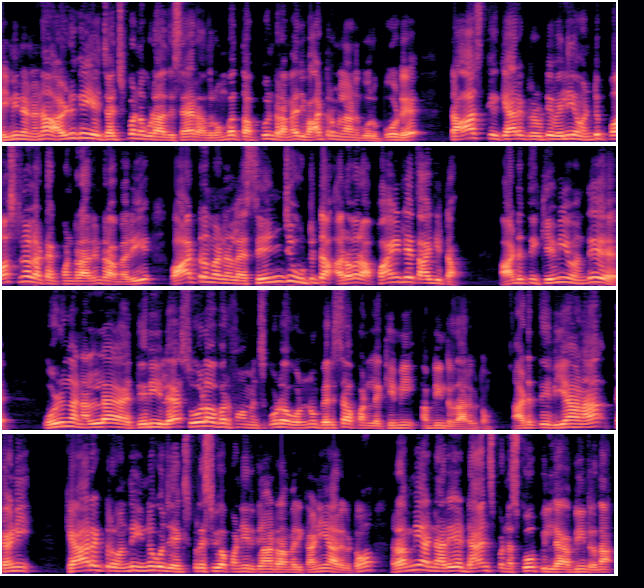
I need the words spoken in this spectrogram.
ஐ மீன் என்னன்னா அழுகையை ஜட்ஜ் பண்ணக்கூடாது சார் அது ரொம்ப தப்புன்ற மாதிரி வாட்டர்மெலானுக்கு ஒரு போடு. டாஸ்க் கேரக்டர் விட்டு வெளியே வந்துட்டு பர்சனல் அட்டாக் பண்றாருன்ற மாதிரி வாட்டர்மெலனை செஞ்சு விட்டுட்டா அரோரா பாயிண்ட்லேயே தாக்கிட்டான். அடுத்து கெமி வந்து ஒழுங்காக நல்லா தெரியல. சோலோ பர்ஃபார்மன்ஸ் கூட ஒன்றும் பெருசாக பண்ணல கெமி அப்படின்றதா இருக்கட்டும். அடுத்து வியானா கனி. கேரக்டர் வந்து இன்னும் கொஞ்சம் எக்ஸ்பிரசிவாக பண்ணியிருக்கலான்ற மாதிரி கனியாக இருக்கட்டும். ரம்யா நிறைய டான்ஸ் பண்ண ஸ்கோப் இல்லை அப்படின்றதான்.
